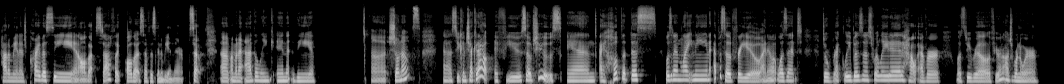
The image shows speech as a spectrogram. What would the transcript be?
how to manage privacy and all that stuff, like all that stuff is going to be in there. So um, I'm going to add the link in the uh, show notes uh, so you can check it out if you so choose. And I hope that this was an enlightening episode for you. I know it wasn't directly business related. However, let's be real if you're an entrepreneur,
